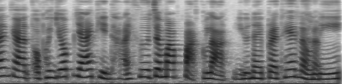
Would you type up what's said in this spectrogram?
ด้านการอพยพย้ายถิ่นฐานคือจะมาปักหลักอยู่ในประเทศเหล่านี้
